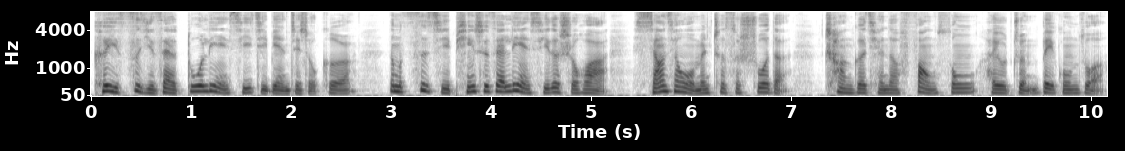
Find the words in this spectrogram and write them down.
可以自己再多练习几遍这首歌。那么自己平时在练习的时候啊，想想我们这次说的唱歌前的放松，还有准备工作，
